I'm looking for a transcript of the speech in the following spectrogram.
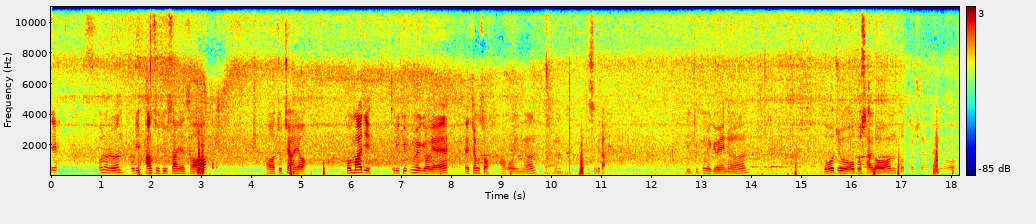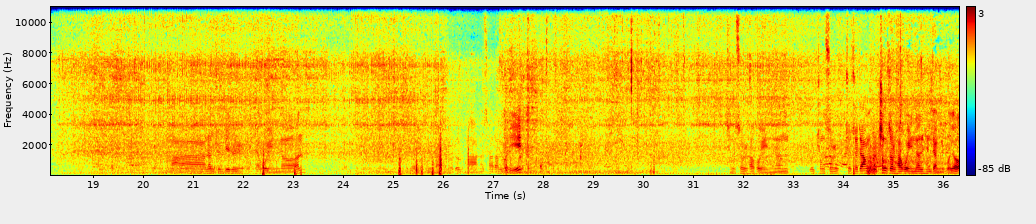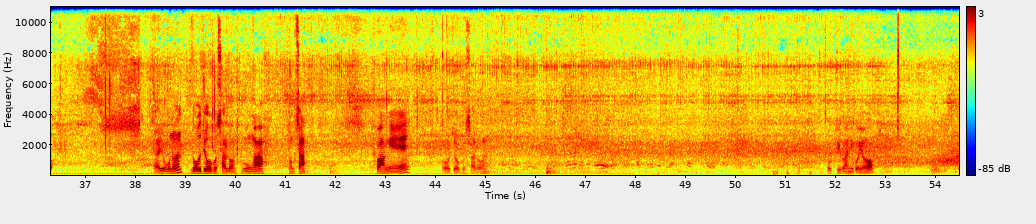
네, 오늘은 우리 반수집사에서 어, 주최하여 봄맞이 우리 기쁨의 교회 대청소하고 있는 음, 있습니다. 우리 기쁨의 교회는 노주 오브 살론부터 시작하여 많은 준비를 하고 있는 교회입니다. 오늘 많은 사람들이 청소를 하고 있는 물 청소를 주차장 물 청소를 하고 있는 현장이고요. 자, 요거는 노즈 오브 살론 뭉아 동산 포항의 노즈 오브 살론 복지관이고요.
